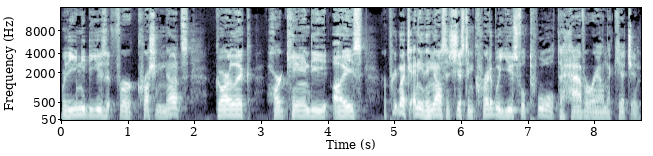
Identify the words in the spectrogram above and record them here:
whether you need to use it for crushing nuts, garlic, hard candy, ice, or pretty much anything else. It's just an incredibly useful tool to have around the kitchen.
